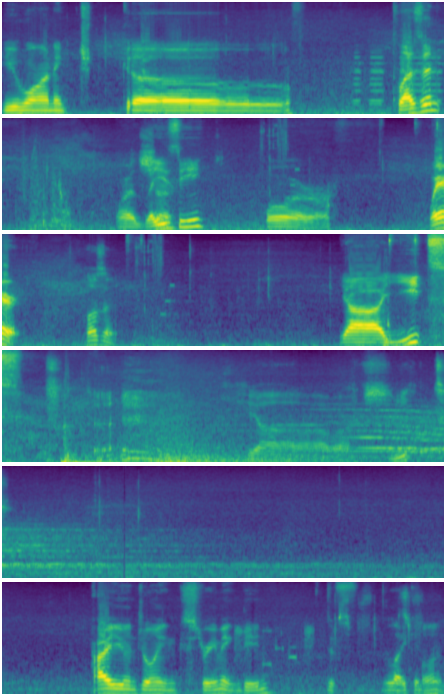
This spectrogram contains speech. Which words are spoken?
You want to go pleasant or Sure. lazy or where? Pleasant. Yeah, yeet. Yeah. Heat. How are you enjoying streaming, dude? Just like it's fun.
